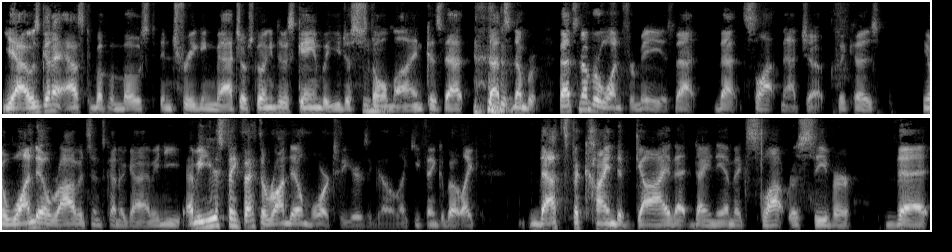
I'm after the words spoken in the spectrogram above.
Yeah, I was going to ask about the most intriguing matchups going into this game, but you just stole mm-hmm. mine because that that's number that's number one for me is that that slot matchup because you know Wan'Dale Robinson's kind of guy. I mean, you, I mean, you just think back to Rondale Moore two years ago. Like you think about like that's the kind of guy, that dynamic slot receiver that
